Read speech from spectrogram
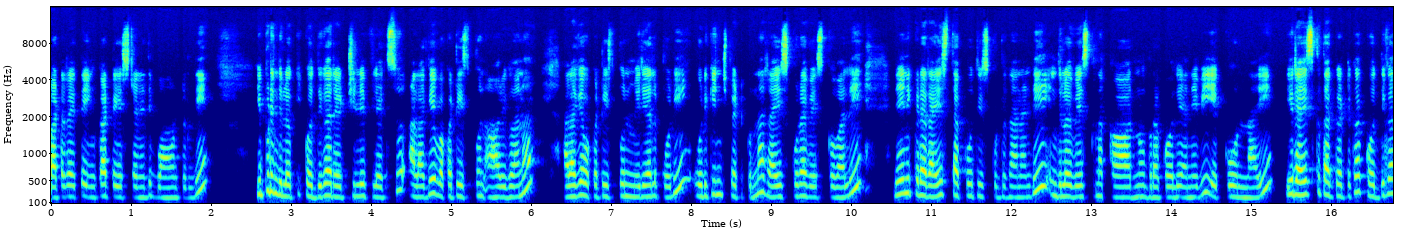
బటర్ అయితే ఇంకా టేస్ట్ అనేది బాగుంటుంది. ఇప్పుడు ఇందులోకి కొద్దిగా రెడ్ చిల్లీ ఫ్లేక్స్ అలాగే ఒక టీ స్పూన్ ఆరిగాను అలాగే ఒక టీ స్పూన్ మిరియాల పొడి ఉడికించి పెట్టుకున్న రైస్ కూడా వేసుకోవాలి. నేను ఇక్కడ రైస్ తక్కువ తీసుకుంటున్నానండి. ఇందులో వేసుకున్న కార్న్ బ్రకోలీ అనేవి ఎక్కువ ఉన్నాయి. ఈ రైస్కు తగ్గట్టుగా కొద్దిగా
